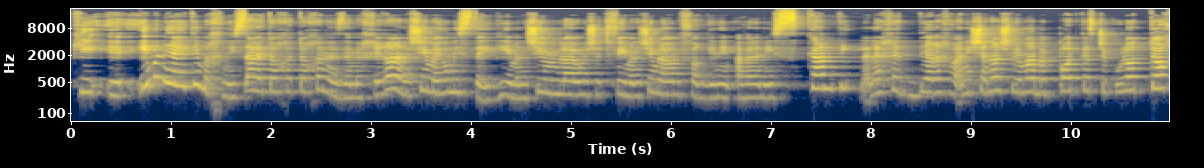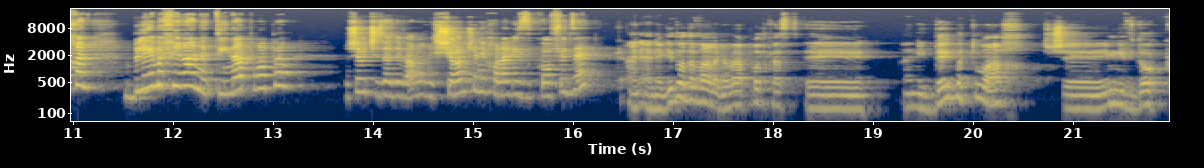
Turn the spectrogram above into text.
כי אה, אם אני הייתי מכניסה לתוך התוכן הזה מכירה אנשים היו מסתייגים אנשים לא היו משתפים אנשים לא היו מפרגנים אבל אני הסכמתי ללכת דרך ואני שנה שלמה בפודקאסט שכולו תוכן בלי מכירה נתינה פרופר. אני חושבת שזה הדבר הראשון שאני יכולה לזקוף את זה אני, אני אגיד עוד דבר לגבי הפודקאסט אה, אני די בטוח שאם נבדוק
